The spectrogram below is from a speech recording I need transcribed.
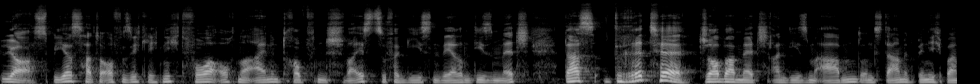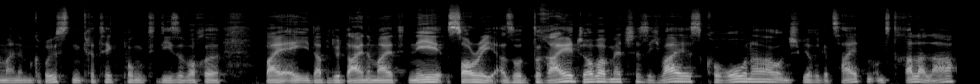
Ja, Spears hatte offensichtlich nicht vor, auch nur einen Tropfen Schweiß zu vergießen während diesem Match. Das dritte Jobber-Match an diesem Abend und damit bin ich bei meinem größten Kritikpunkt diese Woche bei AEW Dynamite. Nee, sorry, also drei Jobber-Matches, ich weiß, Corona und schwierige Zeiten und tralala,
